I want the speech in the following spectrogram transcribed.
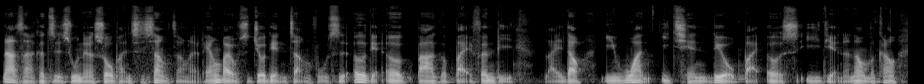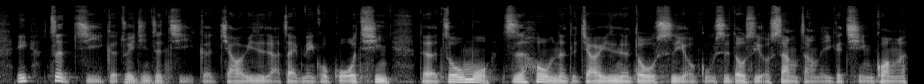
纳斯达克指数呢收盘是上涨了两百五十九点，涨幅是二点二八个百分比，来到一万一千六百二十一点了。那我们看到，诶，这几个最近这几几个交易日啊，在美国国庆的周末之后呢的交易日呢，都是有股市都是有上涨的一个情况啊。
